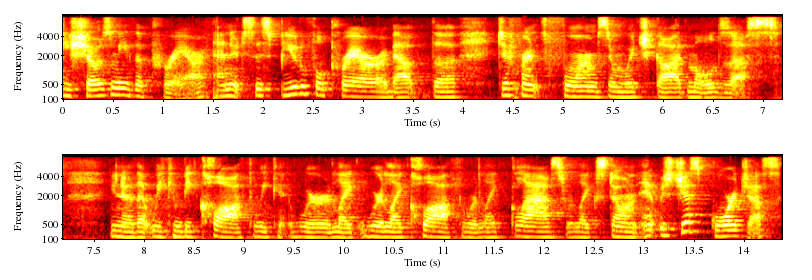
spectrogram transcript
He shows me the prayer, and it's this beautiful prayer about the different forms in which God molds us. You know that we can be cloth, we can we're like we're like cloth, we're like glass, we're like stone. It was just gorgeous.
